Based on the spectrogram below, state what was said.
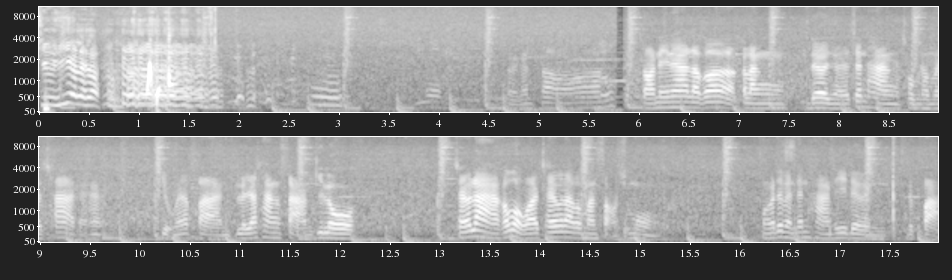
ชิวเฮียอะไรล่ะไปกันต่อ ตอนนี้นะเราก็กำลังเดินอยู่ในเส้นทางชมธรรมชาตินะฮะอยู่แม่ปานระยะทาง 3 กิโล ใช้เวลาเขาบอกว่าใช้เวลาประมาณ 2 ชั่วโมง มันก็จะเป็นเส้นทางที่เดินในป่า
